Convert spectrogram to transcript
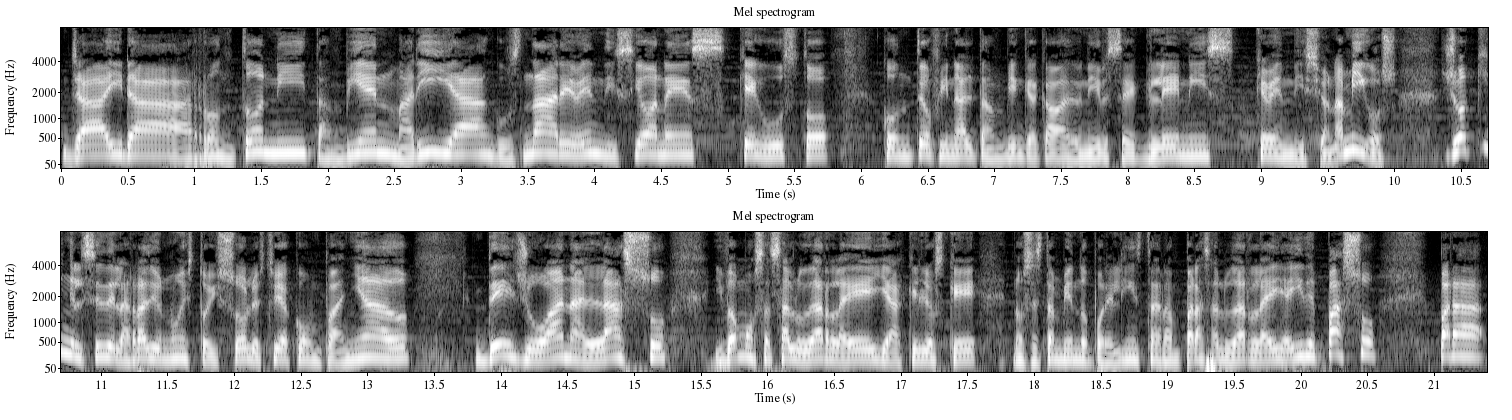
Yaira Rontoni, también María, Gusnare, bendiciones. Qué gusto. Conteo final también que acaba de unirse. Glenis, qué bendición. Amigos, yo aquí en el C de la radio no estoy solo, estoy acompañado de Joana Lazo y vamos a saludarla a ella, aquellos que nos están viendo por el Instagram para saludarla a ella y de paso para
